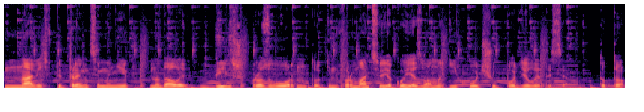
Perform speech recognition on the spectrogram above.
Навіть в підтримці мені надали більш розгорнуту інформацію, якою я з вами і хочу поділитися. Тобто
